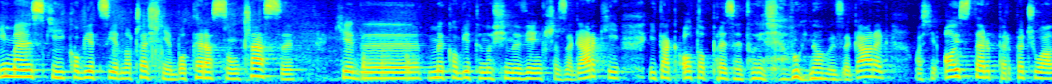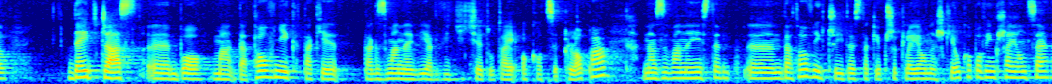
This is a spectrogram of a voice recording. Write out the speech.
i męski, i kobiecy jednocześnie, bo teraz są czasy, kiedy my kobiety nosimy większe zegarki i tak oto prezentuje się mój nowy zegarek, właśnie Oyster Perpetual Date Just, y, bo ma datownik, takie tak zwane, jak widzicie tutaj, oko cyklopa. Nazywany jest ten y, datownik, czyli to jest takie przyklejone szkiełko powiększające,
